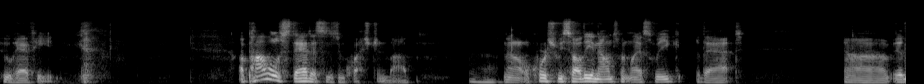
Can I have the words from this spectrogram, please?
who have heat, Apollo's status is in question, Bob. Now, of course, we saw the announcement last week that uh, it,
